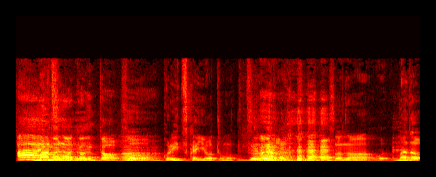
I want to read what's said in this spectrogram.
あーまず。今のアカウント。そう、うん。これいつか言おうと思ってずっとその、まだ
